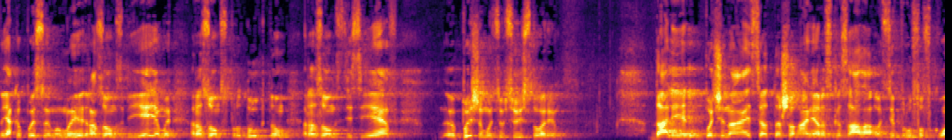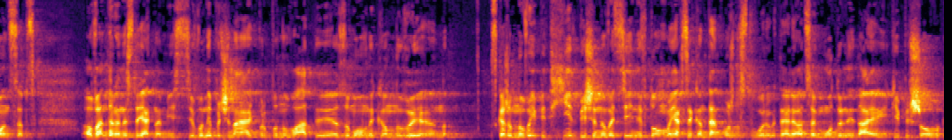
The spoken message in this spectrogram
Ну, як описуємо? Ми разом з BA, разом з продуктом, разом з DCF е, пишемо цю всю історію. Далі починається те, що Аня розказала, оці proof of concepts. Вендори не стоять на місці. Вони починають пропонувати замовникам новий, е, скажімо, новий підхід, більш інноваційний в тому, як цей контент можна створювати. Але оцей модульний, да, який пішов,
